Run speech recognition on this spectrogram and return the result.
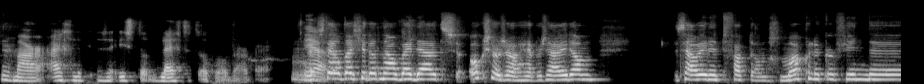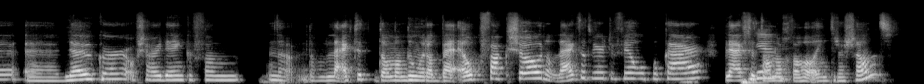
Ja. Maar eigenlijk is dat, blijft het ook wel daarbij. En stel dat je dat nou bij Duits ook zo zou hebben, zou je dan zou je het vak dan gemakkelijker vinden, eh, leuker? Of zou je denken van, nou, dan lijkt het, dan, dan doen we dat bij elk vak zo, dan lijkt dat weer te veel op elkaar. Blijft het Ja. dan nog wel interessant?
